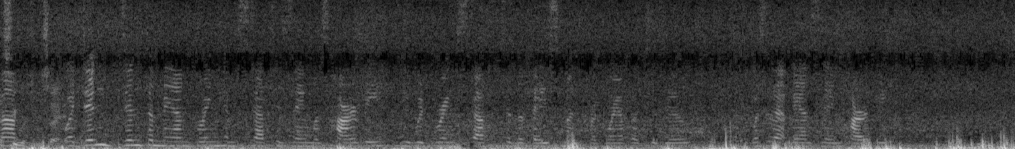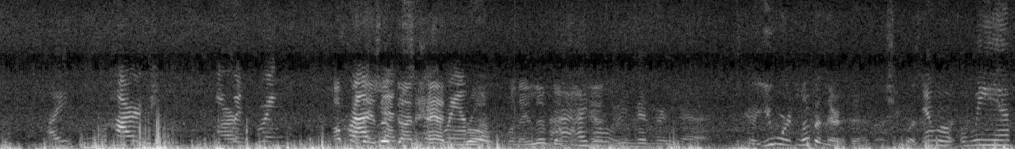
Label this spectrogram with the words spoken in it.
I see what you're saying. Well, didn't didn't the man bring him stuff? His name was Harvey. He would bring stuff to the basement for Grandpa to do. Wasn't that man's name Harvey? I, Harvey. He Harvey. would bring oh, Up when they lived projects on for Haddon Grandpa. Road. When they lived up on I, I Haddon. don't remember that. You weren't living there then. Though. Yeah, well, we have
